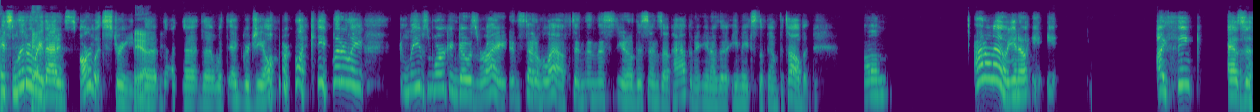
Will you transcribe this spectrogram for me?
it's literally Yeah, that in Scarlet Street, yeah, the the the, the with Edgar G. Ulmer, like he literally leaves work and goes right instead of left, and then this you know this ends up happening. You know that he meets the femme fatale, but um, I don't know. You know, it, it, I think as a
